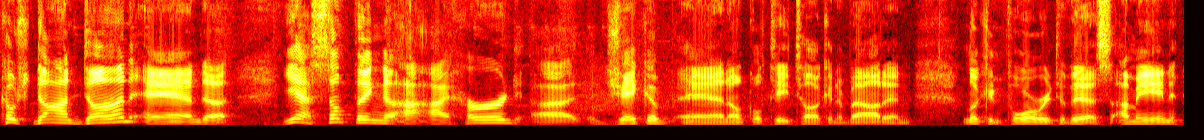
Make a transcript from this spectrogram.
Coach Don Dunn, and uh, yeah, something I, I heard uh, Jacob and Uncle T talking about, and looking forward to this. I mean,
